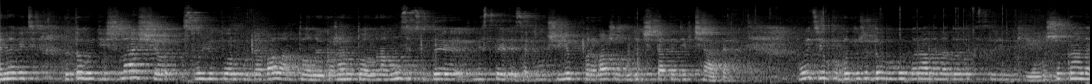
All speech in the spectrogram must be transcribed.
Я навіть до того дійшла, що свою торбу давала Антону і кажу, Антон, вона мусить сюди вміститися, тому що її переважно будуть читати дівчата. Потім ми дуже довго вибирали на дотик сторінки. Ми шукали,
